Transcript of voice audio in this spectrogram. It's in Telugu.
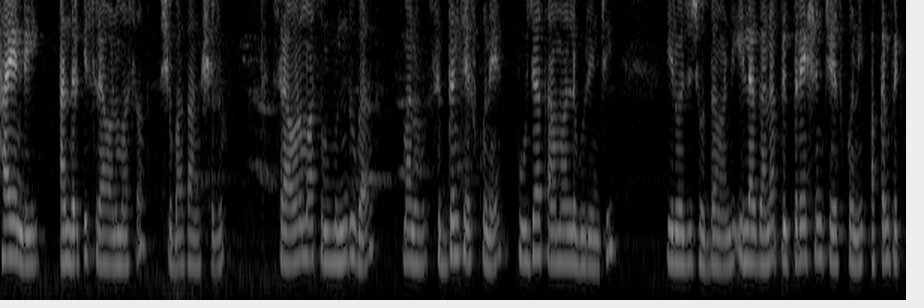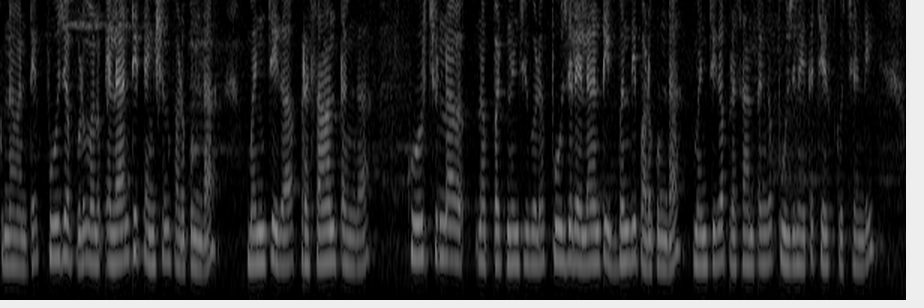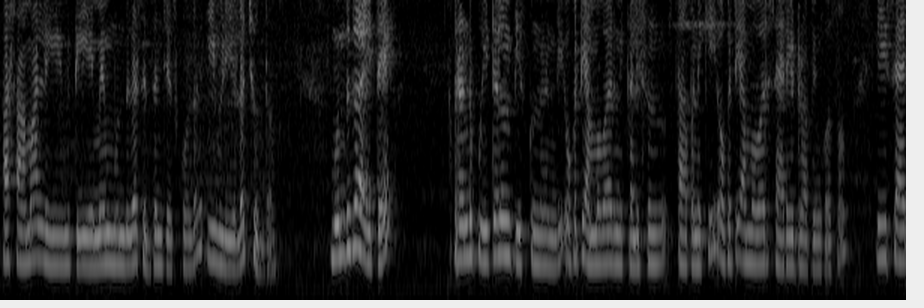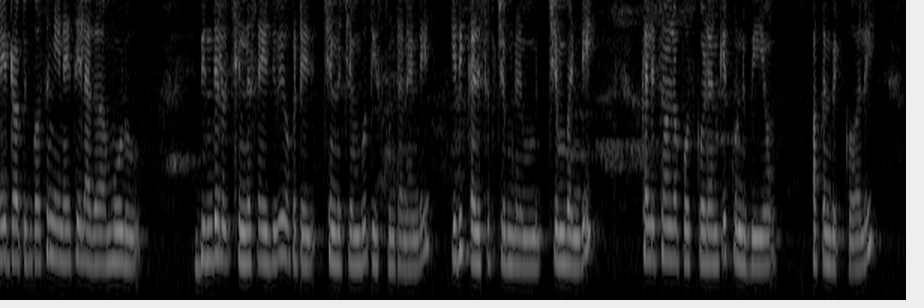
హాయ్ అండి. అందరికీ శ్రావణ మాస శుభాకాంక్షలు. శ్రావణ మాసం ముందుగా మనం సిద్ధం చేసుకునే పూజా సామాన్ల గురించి ఈరోజు చూద్దామండి. ఇలాగన ప్రిపరేషన్ చేసుకొని పక్కన పెట్టుకున్నామంటే పూజ అప్పుడు మనం ఎలాంటి టెన్షన్ పడకుండా మంచిగా ప్రశాంతంగా కూర్చున్నప్పటి నుంచి కూడా పూజలు ఎలాంటి ఇబ్బంది పడకుండా మంచిగా ప్రశాంతంగా పూజనైతే చేసుకోవచ్చండి. ఆ సామాన్లు ఏమిటి ఏమేమి ముందుగా సిద్ధం చేసుకోవాలో ఈ వీడియోలో చూద్దాం. ముందుగా అయితే రెండు పీటలను తీసుకున్నానండి. ఒకటి అమ్మవారిని కలిసిన స్థాపనకి ఒకటి అమ్మవారి శారీ డ్రాపింగ్ కోసం. ఈ శారీ డ్రాపింగ్ కోసం నేనైతే ఇలాగా మూడు బిందెలు చిన్న సైజువి ఒకటి చిన్న చెంబు తీసుకుంటానండి. ఇది కలిసి చెంబ చెంబండి. కలిసంలో పోసుకోవడానికి కొన్ని బియ్యం పక్కన పెట్టుకోవాలి.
